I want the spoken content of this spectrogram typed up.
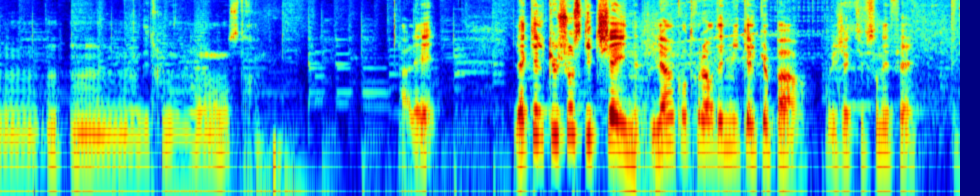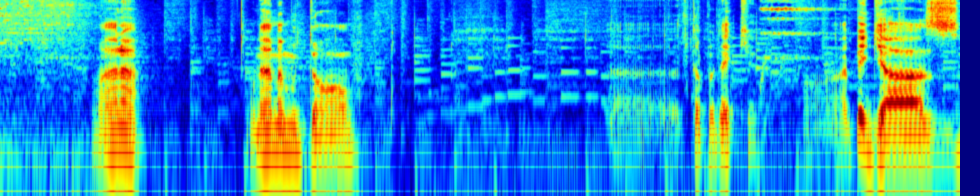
Hum, hum, hum. Détruis mon monstre. Allez. Il a quelque chose qui chain. Il a un contrôleur d'ennemis quelque part. Oui, j'active son effet. Voilà. On a un mammouth d'ambre. Euh, top au deck. Euh, Pégase.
